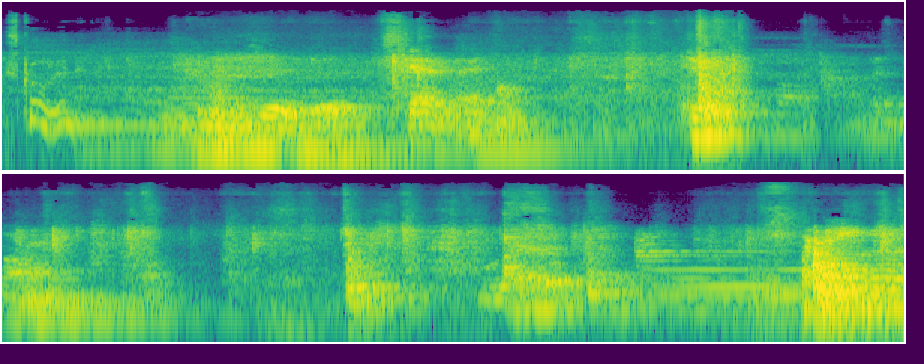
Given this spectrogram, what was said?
It's cool, isn't it? Scary, eh? Let's bomb it.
